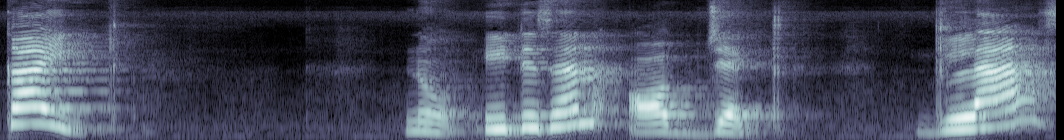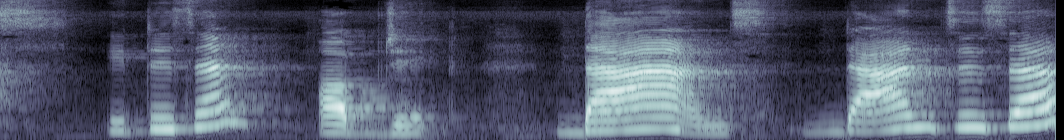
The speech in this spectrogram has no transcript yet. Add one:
Kite. No, it is an object. Glass. It is an object. Dance. Dance is an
